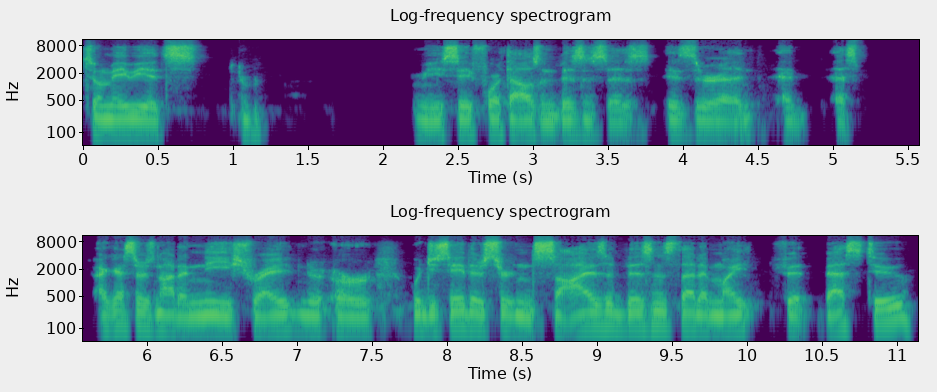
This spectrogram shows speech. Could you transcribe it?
so maybe it's when you say 4000 businesses is there a, a, a I guess there's not a niche, right? Or would you say there's certain size of business that it might fit best to?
